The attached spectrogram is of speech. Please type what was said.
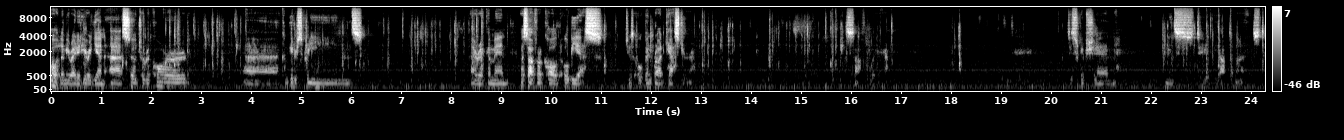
Oh, let me write it here again. Uh, so to record uh, computer screens, I recommend a software called OBS, which is Open Broadcaster software. Description needs to be optimized.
